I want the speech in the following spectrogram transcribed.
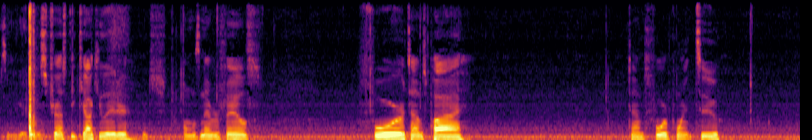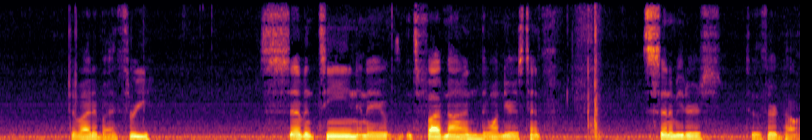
So you get this trusty calculator, which almost never fails. 4 times pi times 4.2 divided by 3 17 and they it's 5 9 they want nearest tenth centimeters to the third power.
